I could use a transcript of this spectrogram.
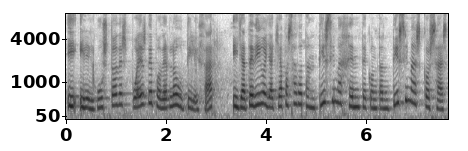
Y, y, el gusto después de poderlo utilizar. Y ya te digo, ya aquí ha pasado tantísima gente con tantísimas cosas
